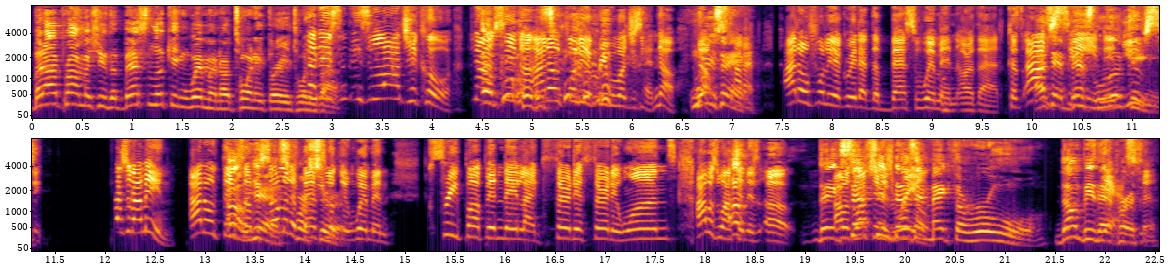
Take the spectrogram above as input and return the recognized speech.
but I promise you, the best looking women are 23, 25. That is it's logical. No, see, no, I don't fully agree with what you said. No, What no, you saying? I don't fully agree that the best women are that because I I've said best seen and you've seen. That's what I mean. I don't think Oh, some, yes, some of the best sure. looking women creep up in they like 30, 31s. I was watching Oh, this. Uh, the I was watching exception doesn't reel. make the rule. Don't be that yes, person. Man.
